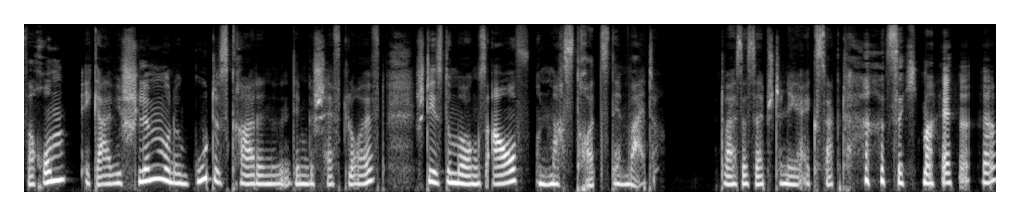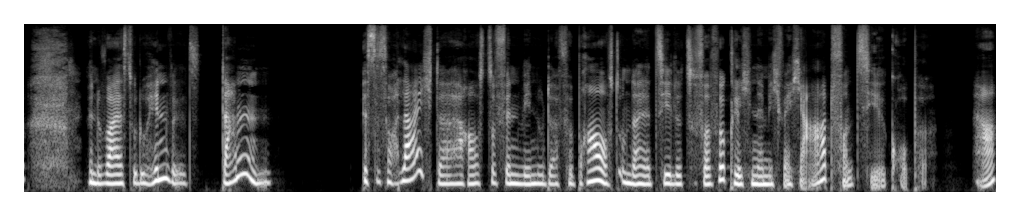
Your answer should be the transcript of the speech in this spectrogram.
Warum, egal wie schlimm oder gut es gerade in dem Geschäft läuft, stehst du morgens auf und machst trotzdem weiter. Du weißt das Selbstständige exakt, was ich meine. Ja? Wenn du weißt, wo du hin willst, dann ist es auch leichter herauszufinden, wen du dafür brauchst, um deine Ziele zu verwirklichen, nämlich welche Art von Zielgruppe. Ja,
